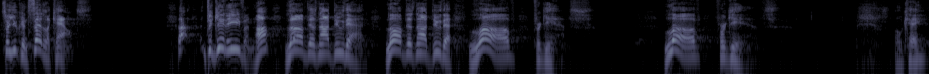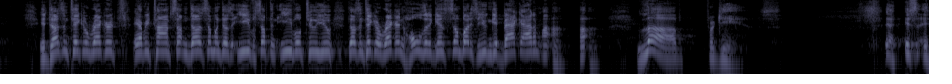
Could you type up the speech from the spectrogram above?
so you can settle accounts. To get even, huh? Love does not do that. Love does not do that. Love forgives. Love forgives. Okay? It doesn't take a record every time something does someone does evil something evil to you. Doesn't take a record and hold it against somebody so you can get back at them. Uh-uh. Uh-uh. Love forgives. It's, it,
